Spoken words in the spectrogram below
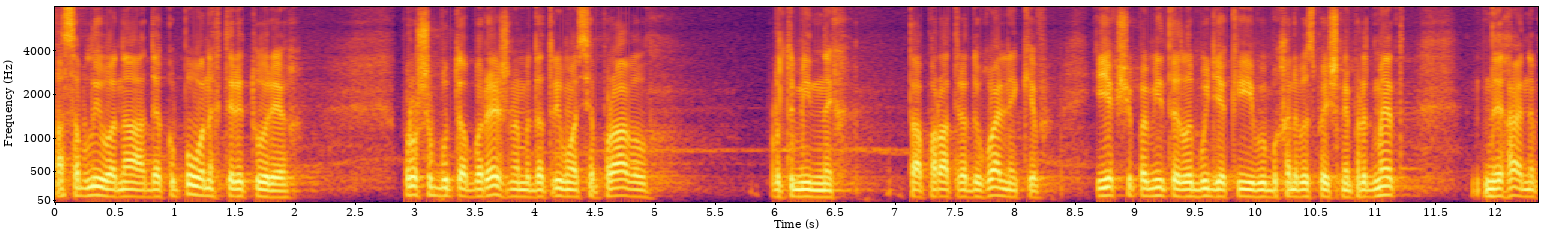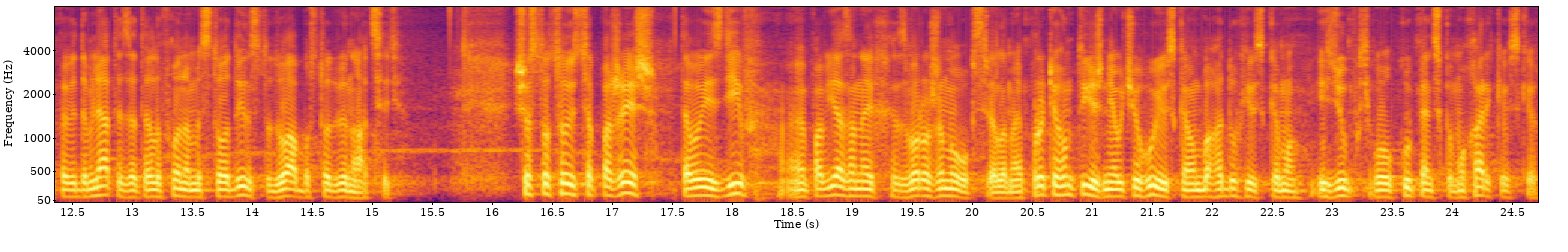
особливо на деокупованих територіях. Прошу бути обережними, дотримуватися правил протимінних та апарат рятувальників. І якщо помітили будь-який вибухонебезпечний предмет, негайно повідомляти за телефонами 101, 102 або 112. Що стосується пожеж та виїздів, е, пов'язаних з ворожими обстрілами, протягом тижня у Чугуївському, Богодухівському, Ізюмському, Куп'янському, Харківських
